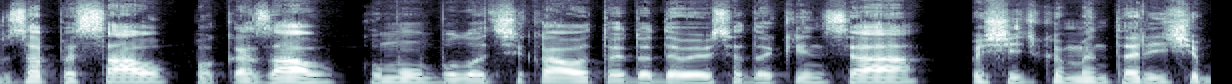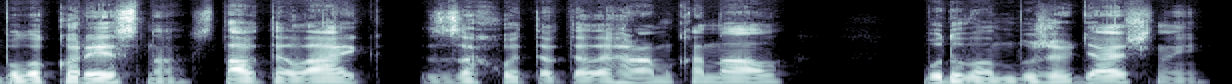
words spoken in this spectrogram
Записав, показав. Кому було цікаво, той додивився до кінця. Пишіть коментарі, чи було корисно. Ставте лайк, заходьте в телеграм-канал. Буду вам дуже вдячний.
